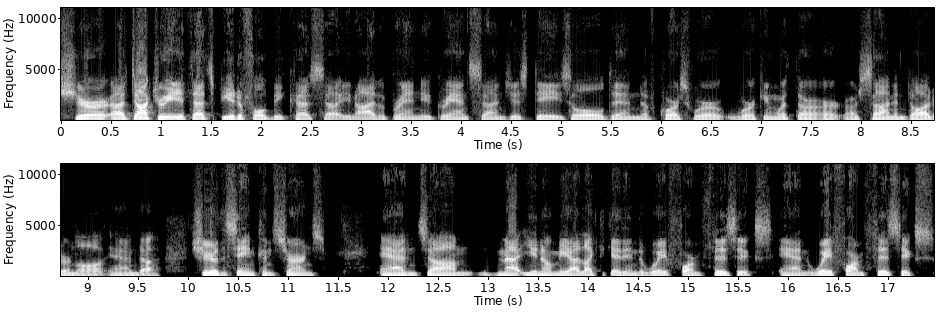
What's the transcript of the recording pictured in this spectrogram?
Sure, uh, Dr. Edith, that's beautiful because uh, you know I have a brand new grandson, just days old, and of course we're working with our our son and daughter-in-law and uh, share the same concerns. And um, Matt, you know me, I like to get into waveform physics, and waveform physics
